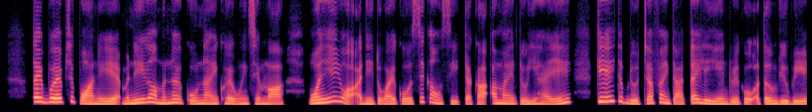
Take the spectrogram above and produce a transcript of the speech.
။တိုက်ပွဲဖြစ်ပွားနေတဲ့မနေ့ကမနက်9နာရီခွဲဝန်းကျင်မှာဝါရဲရွာအနီးတစ်ဝိုက်ကိုစစ်ကောင်စီတပ်ကအမိုင်တူရဟရင် KHW Jet Fighter တိုက်လေယာဉ်တွေကိုအသုံးပြုပြီး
